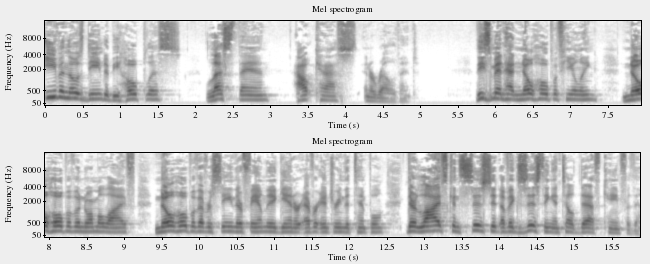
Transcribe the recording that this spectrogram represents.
even those deemed to be hopeless, less than, outcasts, and irrelevant. These men had no hope of healing, no hope of a normal life, no hope of ever seeing their family again or ever entering the temple. Their lives consisted of existing until death came for them.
